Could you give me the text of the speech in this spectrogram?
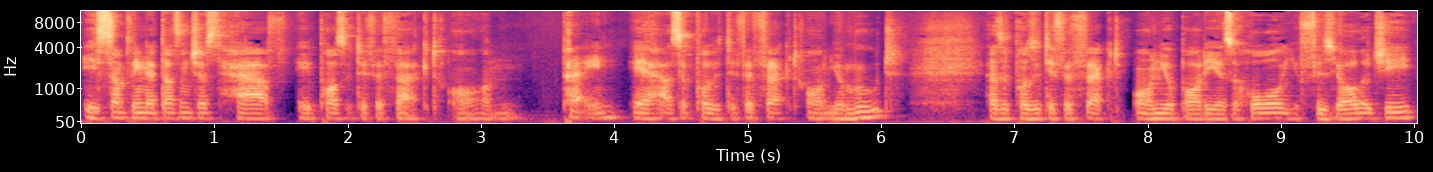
is something that doesn't just have a positive effect on pain, it has a positive effect on your mood, has a positive effect on your body as a whole, your physiology.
